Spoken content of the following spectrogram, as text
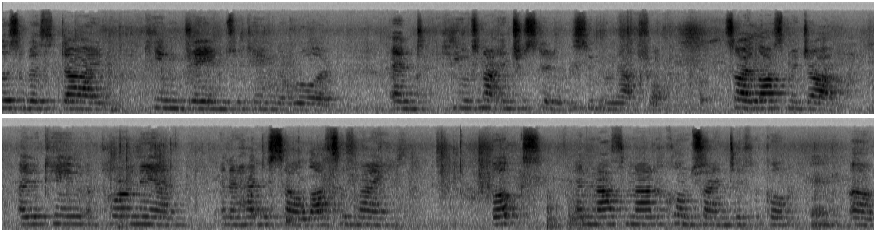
Elizabeth died, King James became the ruler, and he was not interested in the supernatural. So I lost my job. I became a poor man, and I had to sell lots of my books and mathematical and scientific um,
